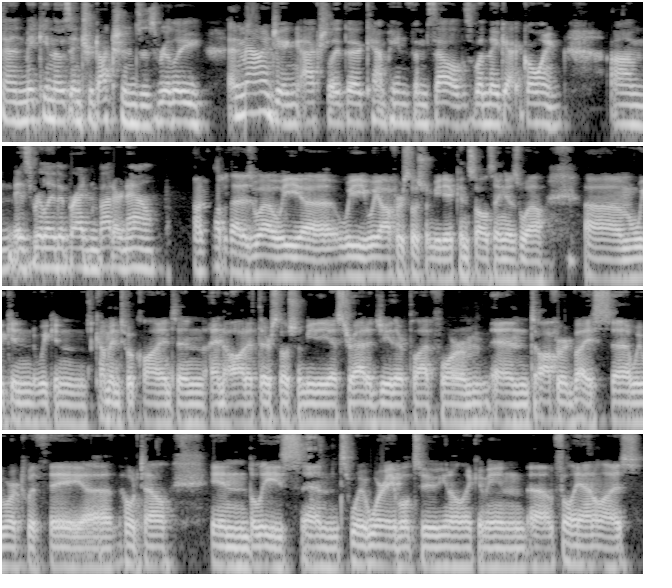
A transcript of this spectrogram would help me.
and making those introductions is really, and managing actually the campaigns themselves when they get going, um, is really the bread and butter now. On top of that as well, we uh, we we offer social media consulting as well. Um, we can we can come into a client and, and audit their social media strategy, their platform, and offer advice. Uh, we worked with a uh, hotel in Belize, and we we're able to you know like I mean uh, fully analyze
